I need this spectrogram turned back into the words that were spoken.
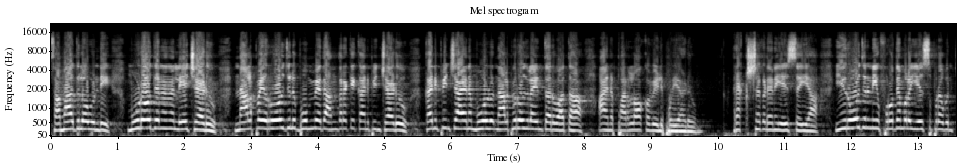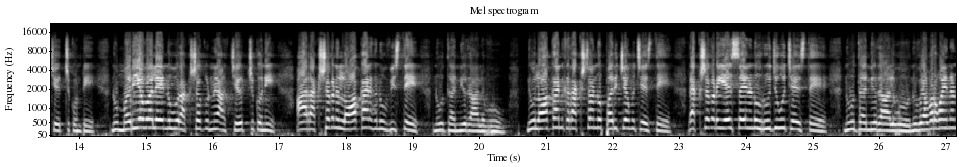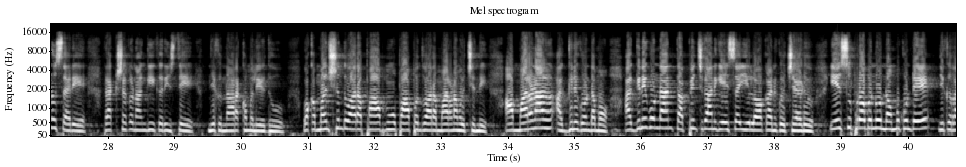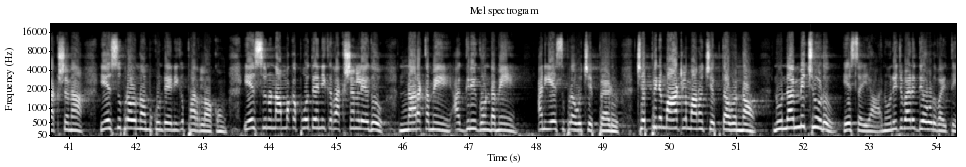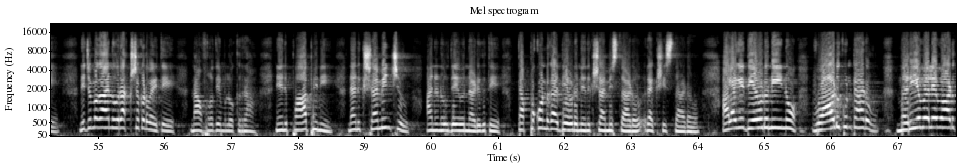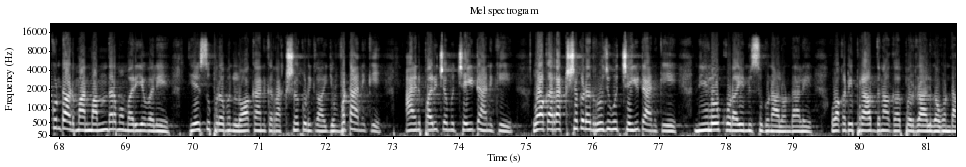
సమాధిలో ఉండి మూడో దినాన లేచాడు. నలభై రోజులు భూమి మీద అందరికీ కనిపించాడు. కనిపించి ఆయన మూడు నలభై రోజులు అయిన తర్వాత ఆయన పరలోకం వెళ్ళిపోయాడు. రక్షకుడైన ఏసయ్య ఈ రోజున నీ హృదయంలో యేసుప్రభుని చేర్చుకుంటే నువ్వు మరియవలే నువ్వు రక్షకుడిని చేర్చుకొని ఆ రక్షకుని లోకానికి నువ్వు ఇస్తే నువ్వు ధన్యురాలవు. నువ్వు లోకానికి రక్షణను పరిచయం చేస్తే రక్షకుడు ఏసైనా నువ్వు రుజువు చేస్తే నువ్వు ధన్యురాలవు. నువ్వెవరైనాను సరే రక్షకుని అంగీకరిస్తే నీకు నరకము లేదు. ఒక మనుషుని ద్వారా పాపము పాపం ద్వారా మరణం వచ్చింది. ఆ మరణ అగ్నిగుండము. అగ్నిగుండాన్ని తప్పించడానికి ఏసై ఈ లోకానికి వచ్చాడు. యేసుప్రభు నువ్వు నమ్ముకుంటే నీకు రక్షణ. యేసుప్రభు నమ్ముకుంటే నీకు పరలోకం. యేసును నమ్మకపోతే నీకు రక్షణ లేదు. నరకమే అగ్నిగుండమే అని యేసుప్రభు చెప్పాడు. చెప్పిన మాటలు మనం చెప్తా ఉన్నాం. నువ్వు నమ్మి చూడు ఏసయ్యా. నువ్వు నిజమైన దేవుడు అయితే నిజముగా నువ్వు రక్షకుడు అయితే నా హృదయంలోకి రా. నేను పాపిని నన్ను క్షమించు అని నువ్వు దేవుణ్ణి అడిగితే తప్పకుండా దేవుడు నేను క్షమిస్తాడు రక్షిస్తాడు. అలాగే దేవుడు నేను వాడుకుంటాడు మరియవలే వాడుకుంటాడు. మనం అందరము మరియవలే యేసుప్రభుని లోకానికి రక్షకుడిగా ఇవ్వటానికి ఆయన పరిచయము చేయటానికి లోక రక్షకుడు రుజువు చేయటానికి నీలో కూడా ఎన్ని సుగుణాలు ఉండాలి? ఒకటి ప్రార్థనా పరురాలుగా ఉండాలి.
